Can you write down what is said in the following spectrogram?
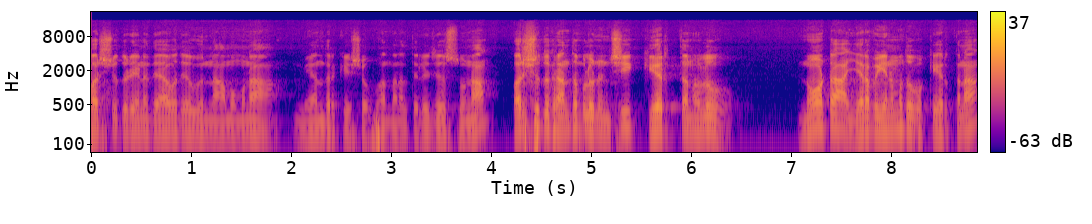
మహాపరిశుద్ధుడైన దేవదేవుని నామమున మీ అందరికీ శుభవందనలు తెలియజేస్తున్నాం. పరిశుద్ధ గ్రంథముల నుంచి కీర్తనలు నూట ఇరవై ఎనిమిదవ కీర్తన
